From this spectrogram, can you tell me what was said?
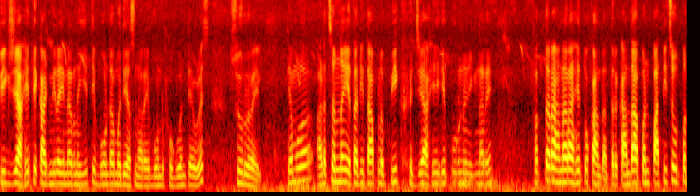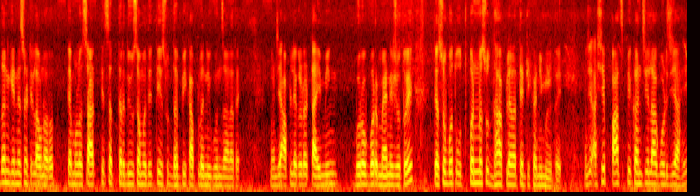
पीक जे आहे ते काढणीला येणार नाही ते बोंडामध्ये असणार आहे. बोंड फुगवून त्यावेळेस सुरू राहील. त्यामुळं अडचण न येता तिथं आपलं पीक जे आहे हे पूर्ण निघणार आहे. फक्त राहणार आहे तो कांदा. तर कांदा आपण पातीचं उत्पादन घेण्यासाठी लावणार आहोत. त्यामुळं साठ ते सत्तर दिवसामध्ये ते सुद्धा पीक आपलं निघून जाणार आहे. म्हणजे आपल्याकडं टायमिंग बरोबर मॅनेज होतोय. त्यासोबत उत्पन्नसुद्धा आपल्याला त्या ठिकाणी मिळतं आहे म्हणजे असे पाच पिकांची लागवड जी आहे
